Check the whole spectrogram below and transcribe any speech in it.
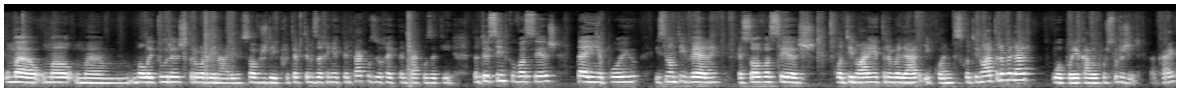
uma, uma, uma, uma leitura extraordinária, só vos digo, porque até temos a Rainha de Pentáculos e o Rei de Pentáculos aqui. Portanto, eu sinto que vocês têm apoio e se não tiverem, é só vocês continuarem a trabalhar e quando se continuar a trabalhar, o apoio acaba por surgir, ok?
